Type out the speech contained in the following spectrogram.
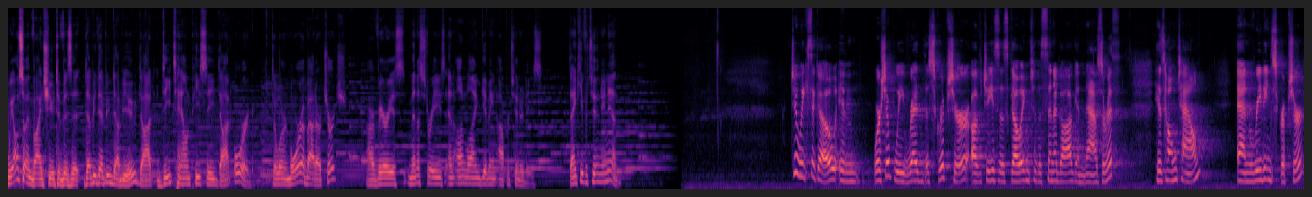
We also invite you to visit www.dtownpc.org to learn more about our church, our various ministries, and online giving opportunities. Thank you for tuning in. Two weeks ago in worship, we read the scripture of Jesus going to the synagogue in Nazareth, his hometown, and reading scripture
